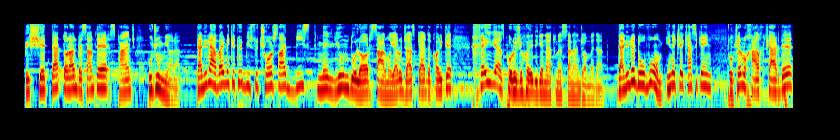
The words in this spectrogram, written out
به شدت دارن به سمت اسپنج هجوم میارن. دلیل اول اینه که توی 24 ساعت 20 میلیون دلار سرمایه رو جذب کرده کاری که خیلی از پروژه های دیگه نتونستن انجام بدن. دلیل دوم اینه که کسی که این توکن رو خلق کرده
